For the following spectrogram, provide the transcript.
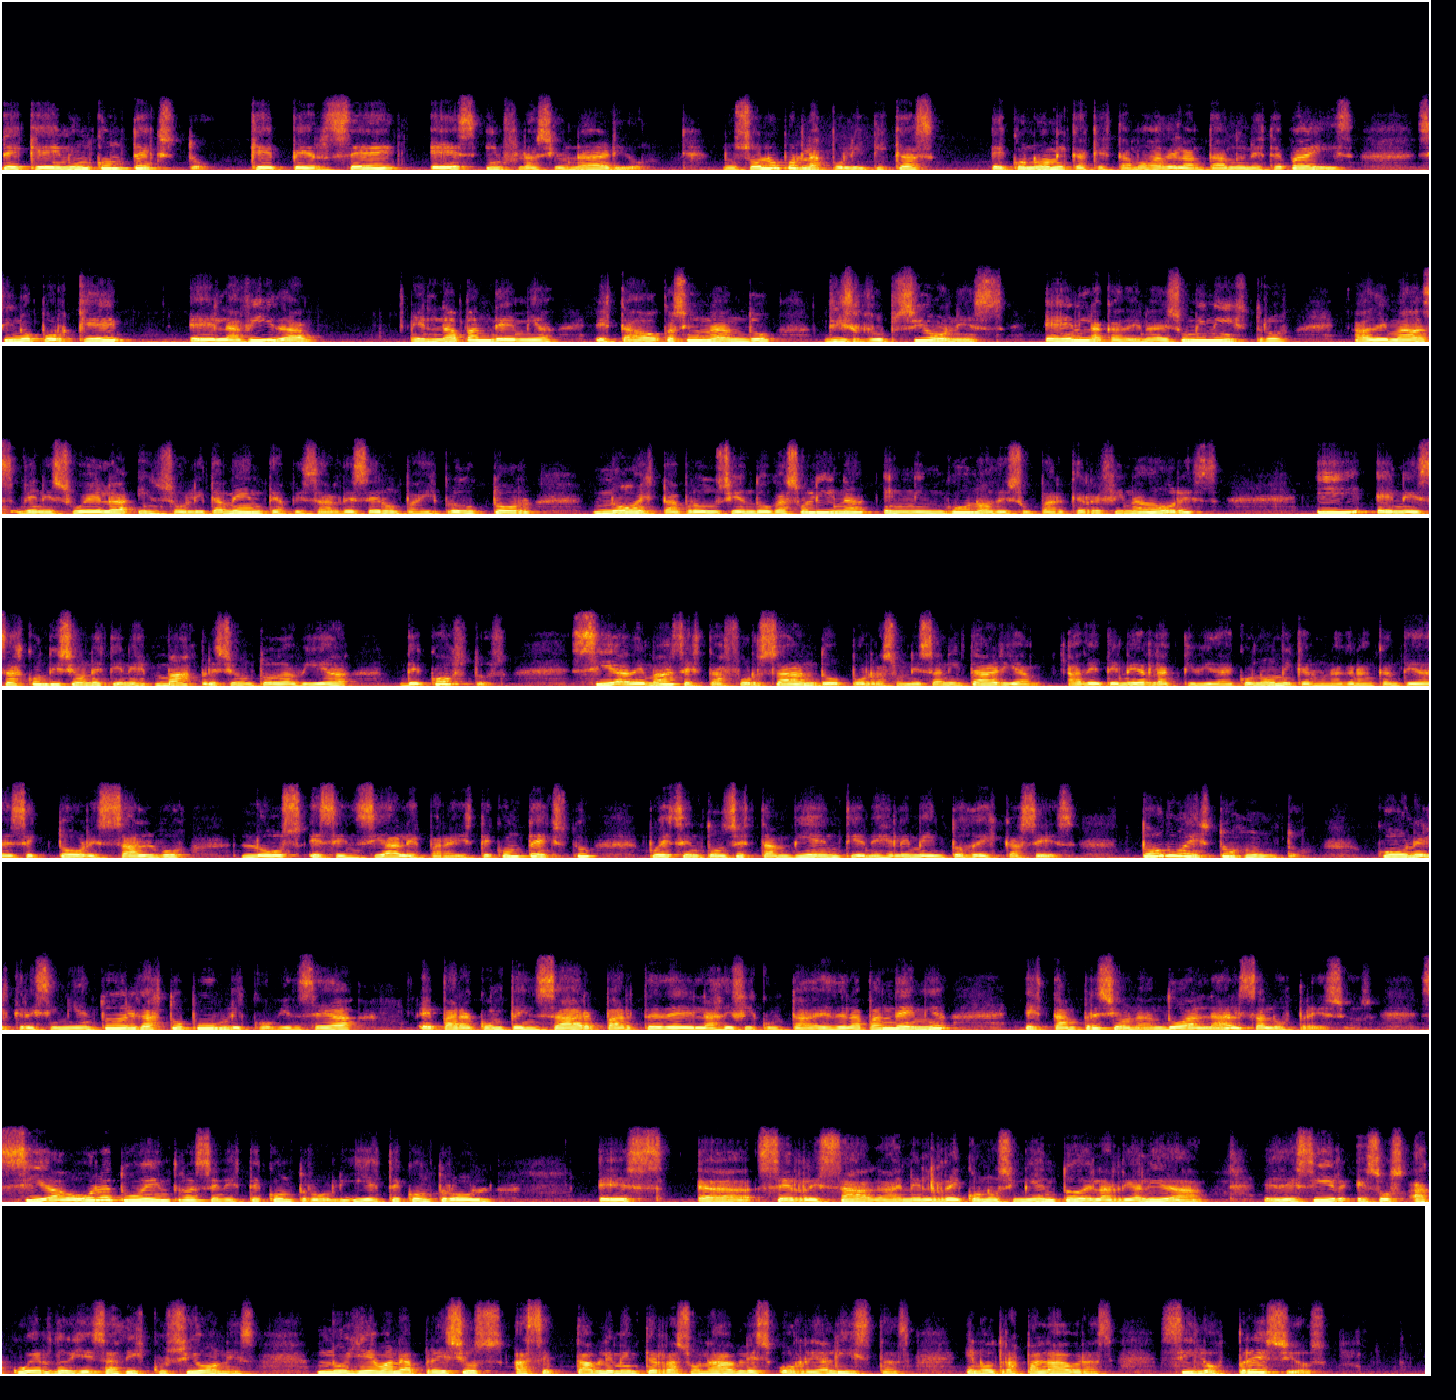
de que en un contexto que per se es inflacionario, no solo por las políticas económicas que estamos adelantando en este país, sino porque eh, la vida en la pandemia está ocasionando disrupciones en la cadena de suministros. Además, Venezuela, insólitamente, a pesar de ser un país productor, no está produciendo gasolina en ninguno de sus parques refinadores y en esas condiciones tienes más presión todavía de costos. Si además está forzando por razones sanitarias a detener la actividad económica en una gran cantidad de sectores, salvo los esenciales para este contexto, pues entonces también tienes elementos de escasez. Todo esto junto con el crecimiento del gasto público, bien sea eh, para compensar parte de las dificultades de la pandemia, están presionando al alza los precios. Si ahora tú entras en este control y este control es, eh, se rezaga en el reconocimiento de la realidad, es decir, esos acuerdos y esas discusiones no llevan a precios aceptablemente razonables o realistas. En otras palabras, si los precios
